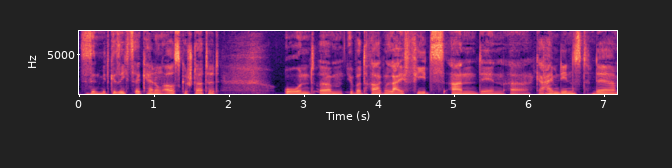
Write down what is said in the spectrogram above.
Sie sind mit Gesichtserkennung ausgestattet und ähm, übertragen Live-Feeds an den äh, Geheimdienst der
